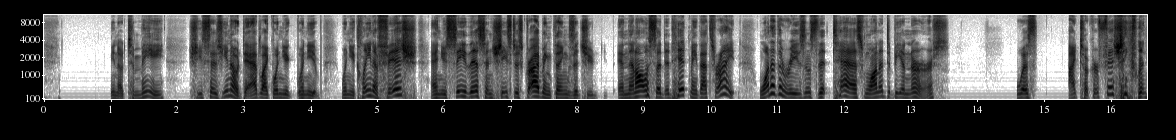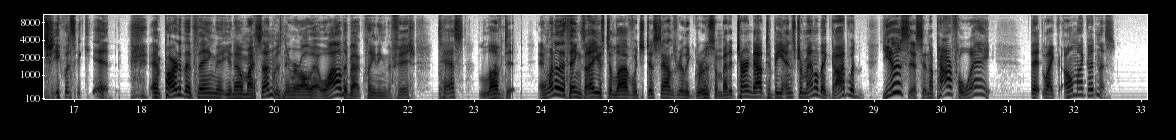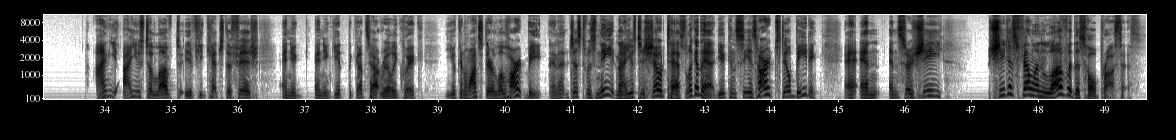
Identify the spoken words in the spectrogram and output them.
you know, to me, she says, "You know, Dad, like when you when you when you clean a fish and you see this, and she's describing things that you, and then all of a sudden it hit me. That's right. One of the reasons that Tess wanted to be a nurse was I took her fishing when she was a kid." And part of the thing that, you know, my son was never all that wild about cleaning the fish. Tess loved it. And one of the things I used to love, which just sounds really gruesome, but it turned out to be instrumental that God would use this in a powerful way. That, like, oh my goodness. I, I used to love to, if you catch the fish and you, and you get the guts out really quick, you can watch their little heartbeat. And it just was neat. And I used to show Tess, look at that. You can see his heart still beating. And, and, and so she, she just fell in love with this whole process.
